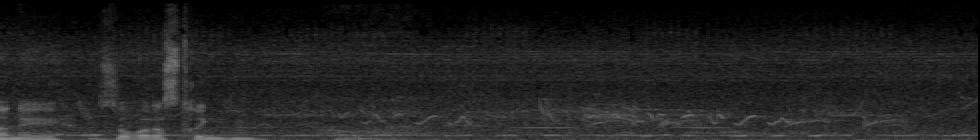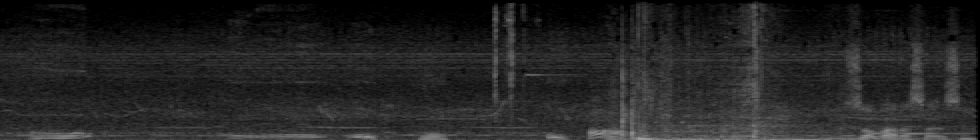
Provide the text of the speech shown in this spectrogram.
Ja, nee, so war das Trinken. So war das Essen.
